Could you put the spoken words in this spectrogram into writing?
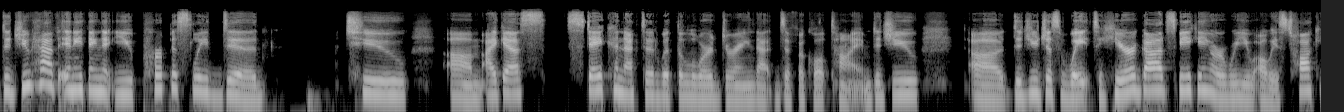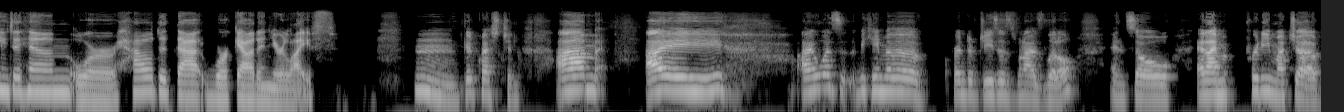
did you have anything that you purposely did to um, i guess stay connected with the lord during that difficult time? Did you uh, did you just wait to hear god speaking or were you always talking to him or how did that work out in your life? Hmm good question. Um i i was became a friend of jesus when i was little and so and i'm pretty much a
